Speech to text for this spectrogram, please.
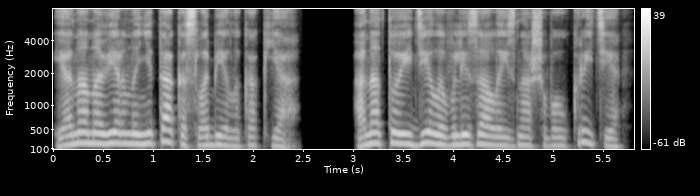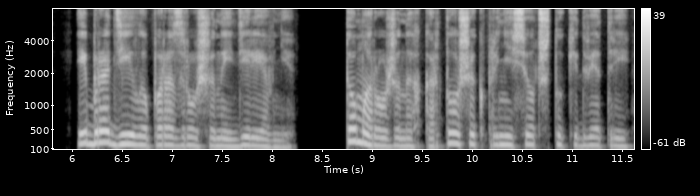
И она, наверное, не так ослабела, как я. Она то и дело вылезала из нашего укрытия и бродила по разрушенной деревне. То мороженых картошек принесет штуки две-три,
